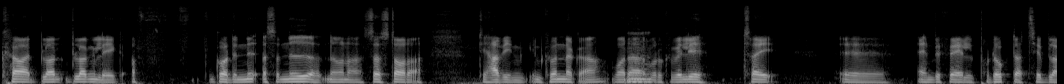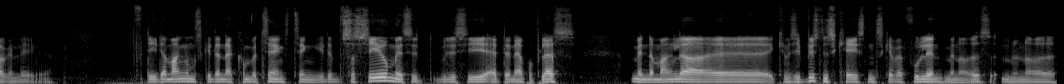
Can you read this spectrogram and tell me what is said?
kører et blogindlæg og går det ned, og så ned og så står der, det har vi en, en kunde, der gør, hvor, der, mm. hvor du kan vælge tre øh, anbefale produkter til blogindlægget. Fordi der mangler måske den der konverteringsting i det. Så SEO-mæssigt vil jeg sige, at den er på plads. men der mangler, øh, kan man sige, business casen skal være fuldendt med noget, med noget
